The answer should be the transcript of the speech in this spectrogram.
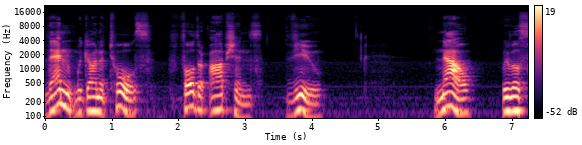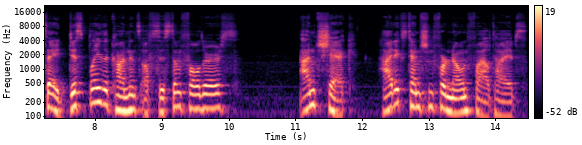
Then we go into tools, folder options, view. Now we will say display the contents of system folders, uncheck hide extension for known file types,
